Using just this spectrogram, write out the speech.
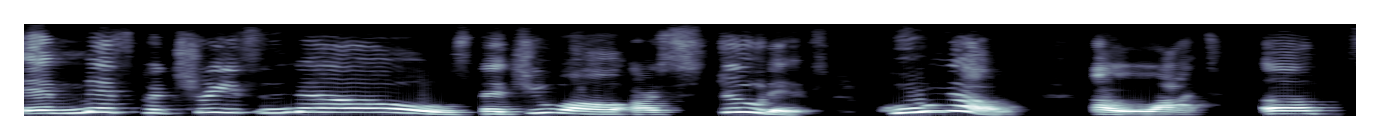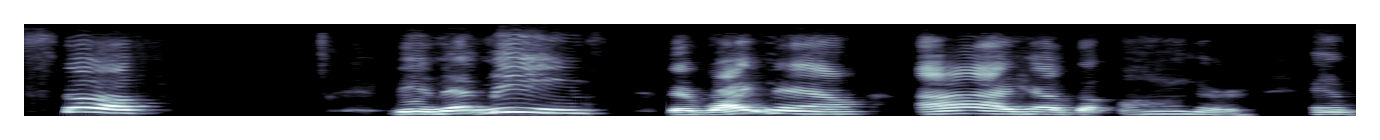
and Miss Patrice knows that you all are students who know a lot of stuff, then that means that right now I have the honor and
